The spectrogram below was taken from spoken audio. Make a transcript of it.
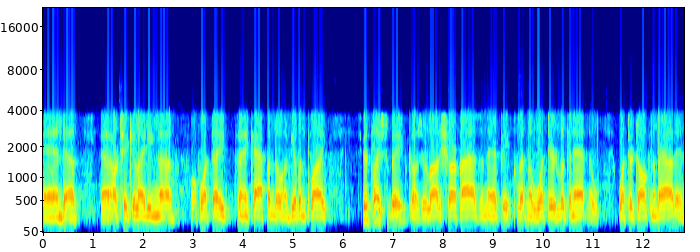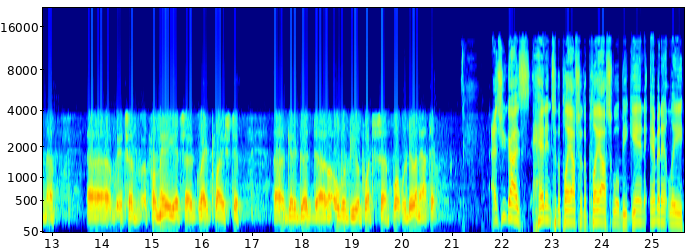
and uh, uh, articulating uh, what they think happened on a given play. It's a good place to be because there are a lot of sharp eyes in there. People that know what they're looking at, know what they're talking about, and uh, uh, it's a for me it's a great place to uh, get a good uh, overview of what's uh, what we're doing out there. As you guys head into the playoffs, or the playoffs will begin imminently,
